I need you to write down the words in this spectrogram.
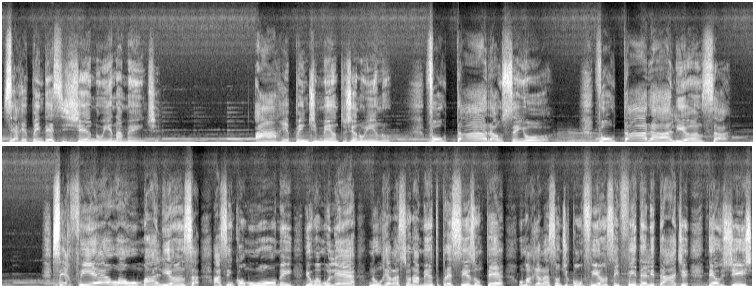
se arrependesse genuinamente. Arrependimento genuíno, voltar ao Senhor, voltar à aliança ser fiel a uma aliança, assim como um homem e uma mulher num relacionamento precisam ter uma relação de confiança e fidelidade. Deus diz:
